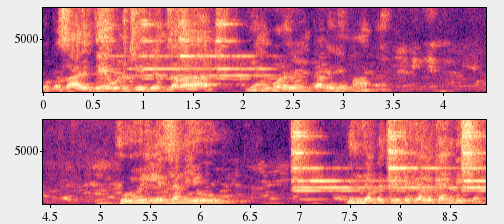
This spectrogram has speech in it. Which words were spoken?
ఒకసారి దేవుడిని చూపించరా. ఎవడు వింటాడు నీ మాట? Who will listen you in that critical condition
